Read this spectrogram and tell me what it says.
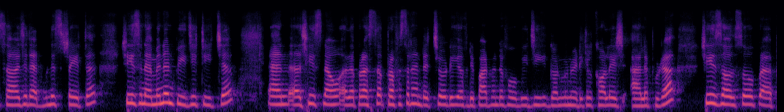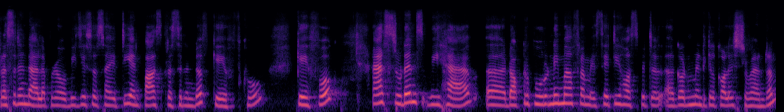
surgeon, administrator. She is an eminent PG teacher, and uh, she is now the professor and HOD of Department of OBG, Government Medical College, Alappuzha. She is also pre- president Alappuzha OBG Society and past president of KFCO, KFOG. As students, we have uh, Dr. Purnima from SAT Hospital, uh, Government Medical College, Trivandrum,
